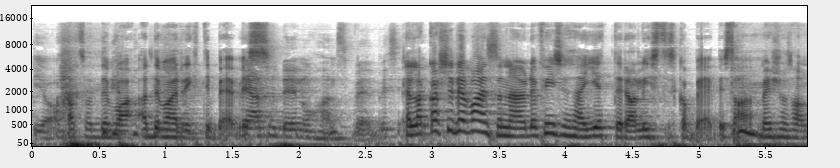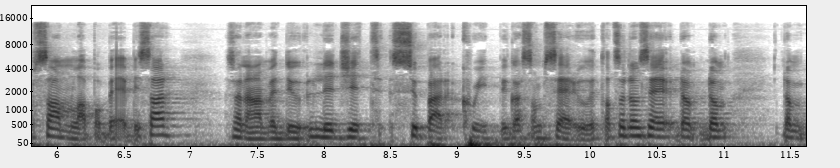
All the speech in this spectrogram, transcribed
ja. Alltså att det var, att det var en riktig bebis? alltså, det är nog hans bebis. Eller kanske det var en sån här, det finns ju såna här jätterealistiska bebisar, människor som samlar på bebisar. Sådana vet du, legit super creepiga som ser ut. Alltså de, ser, de, de, de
